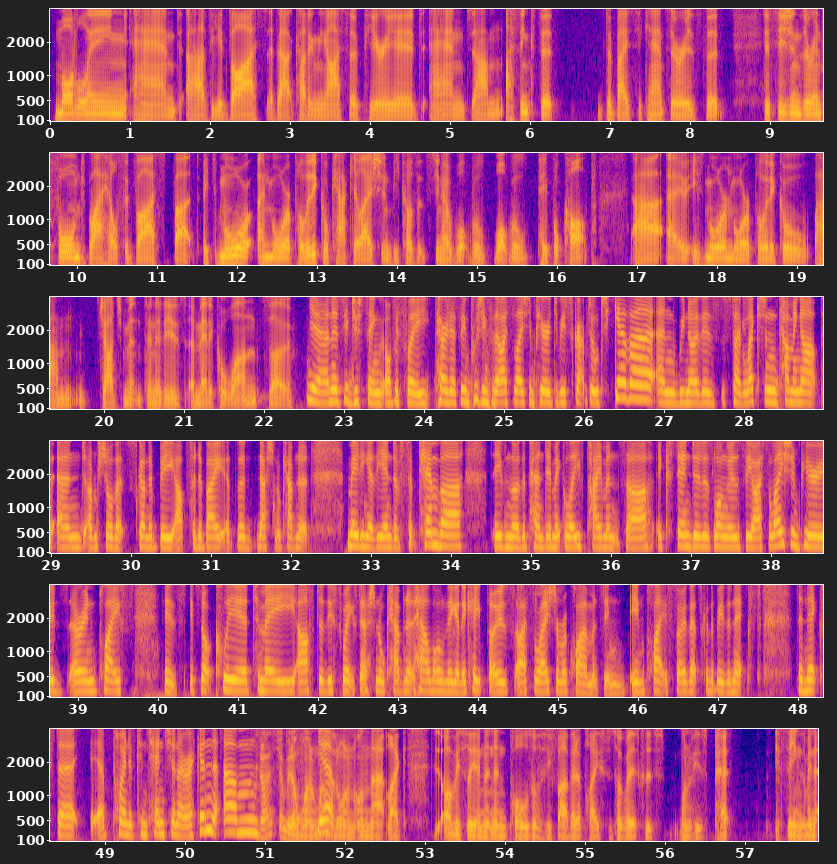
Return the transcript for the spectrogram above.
modelling and uh, the advice about cutting the ISO period. And um, I think that the basic answer is that decisions are informed by health advice, but it's more and more a political calculation because it's you know what will what will people cop uh, is more and more political um, judgment than it is a medical one. So yeah, and it's interesting. Obviously, Perrottet has been pushing for the isolation period to be scrapped altogether, and we know there's a state election coming up, and I'm sure that's going to be up for debate at the national cabinet meeting at the end of September. Even though the pandemic leave payments are extended as long as the isolation periods are in place, it's not clear to me after this week's national cabinet how long they're going to keep those isolation requirements in in place. So that's going to be the next the next uh, uh, point of contention, I reckon. Um, Could I just jump in on one, one yeah. little one on that? Like, obviously, and, and Paul's obviously far better place to talk about this because it's one of his pet things. I mean,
